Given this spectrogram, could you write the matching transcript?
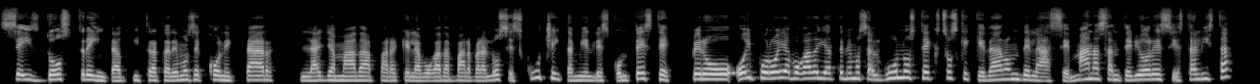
770-783-6230 y trataremos de conectar la llamada para que la abogada Bárbara los escuche y también les conteste. Pero hoy por hoy, abogada, ya tenemos algunos textos que quedaron de las semanas anteriores. Si está lista,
